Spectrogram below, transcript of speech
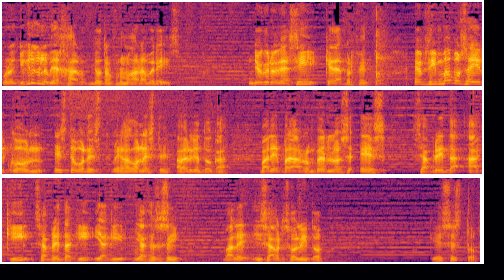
Bueno, yo creo que lo voy a dejar de otra forma, ahora veréis. Yo creo que así queda perfecto. En fin, vamos a ir con este o con este. Venga, con este, a ver qué toca. ¿Vale? Para romperlos es, se aprieta aquí, se aprieta aquí y aquí. Y haces así, ¿vale? Y se abre solito. ¿Qué es esto?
